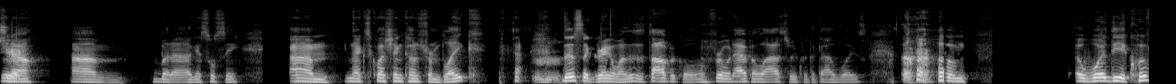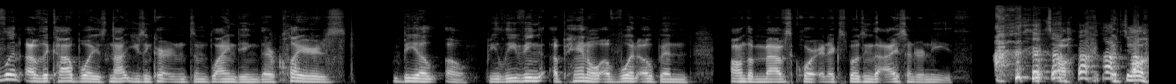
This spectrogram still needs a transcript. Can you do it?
You Sure. know, um, but uh, I guess we'll see. Um, next question comes from Blake. Mhm. this is a great one. This is topical for what happened last week with the Cowboys. Okay. um, would the equivalent of the Cowboys not using curtains and blinding their players be a oh be leaving a panel of wood open on the Mavs court and exposing the ice underneath? It's all it's all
